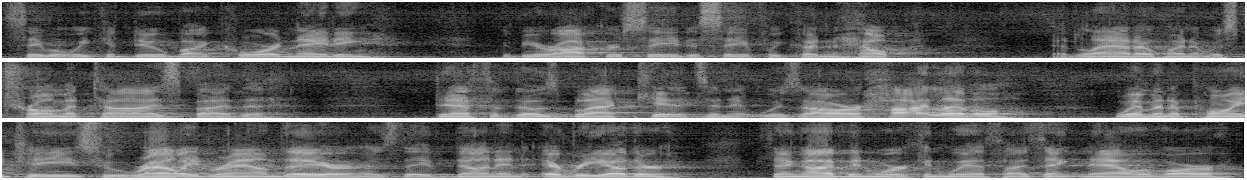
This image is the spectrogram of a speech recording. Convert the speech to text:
see what we could do by coordinating the bureaucracy to see if we couldn't help Atlanta when it was traumatized by the death of those black kids. And it was our high level women appointees who rallied around there, as they've done in every other thing I've been working with. I think now of our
